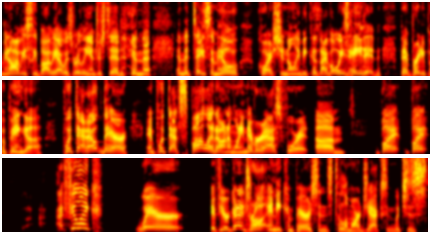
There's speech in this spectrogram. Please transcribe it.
I mean, obviously, Bobby, I was really interested in the in the Taysom Hill question only because I've always hated that Brady Poppinga put that out there and put that spotlight on him when he never asked for it. Um, but but I feel like where if you're going to draw any comparisons to Lamar Jackson, which is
